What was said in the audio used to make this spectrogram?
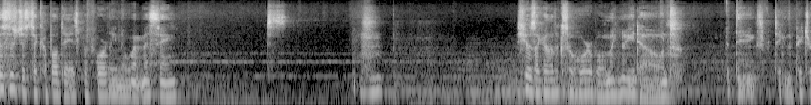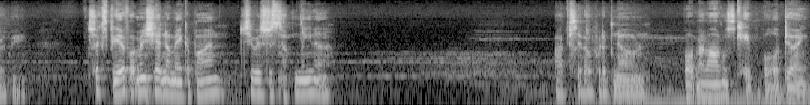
This is just a couple days before Lena went missing. Just... she was like, I look so horrible. I'm like, no, you don't. But thanks for taking the picture with me. She looks beautiful. I mean, she had no makeup on. She was just Lena. Obviously, if I would have known what my mom was capable of doing,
